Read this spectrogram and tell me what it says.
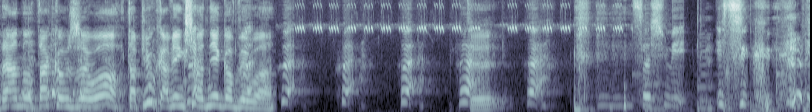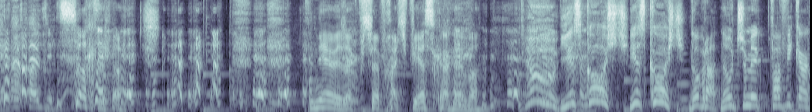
rano taką, że ło, ta piłka większa od niego była. Ty. Coś mi nie wychodzi. co ty robisz? Ty nie wiesz, jak przepchać pieska chyba. O, Jest kość! Jest kość! Dobra, nauczymy Fafika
